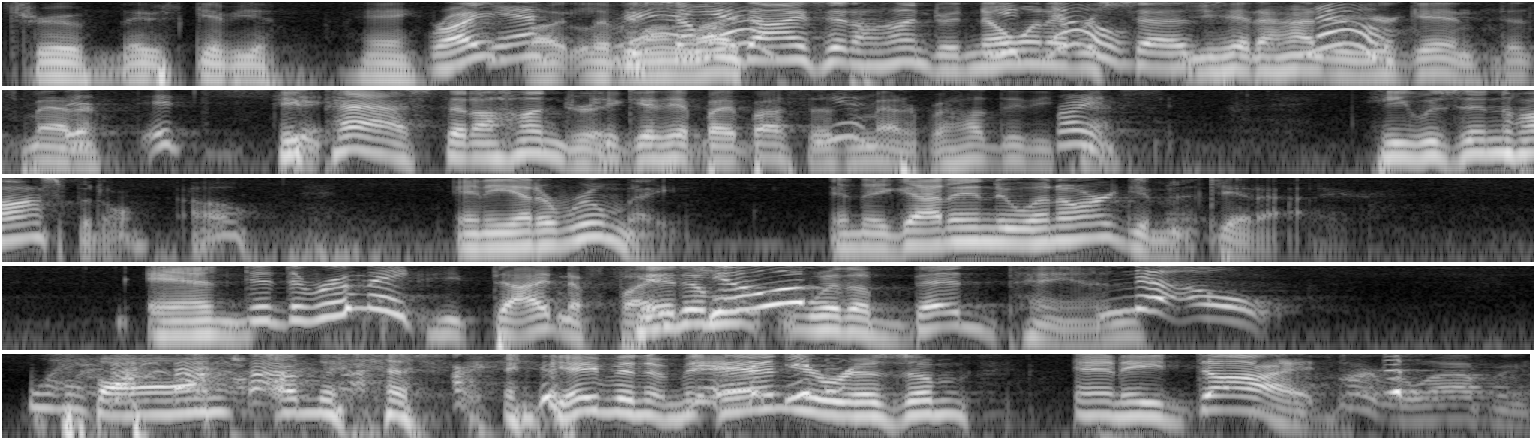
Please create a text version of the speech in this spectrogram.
True. They just give you, hey, right? Yeah. Like If someone yeah. dies at hundred, no You one ever says You hit 100, No. you're again. Doesn't matter. It, it's he passed at a to hundred. get hit by a bus doesn't Yeah. matter. But how did he Right. pass? He was in hospital, Oh, and he had a roommate, and they got into an argument, get out of here. and did the roommate? He died in a fight. hit him, Kill him? with a bedpan. no. Wait. bong on the head and gave him an serious? aneurysm and he died. Sorry for laughing.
